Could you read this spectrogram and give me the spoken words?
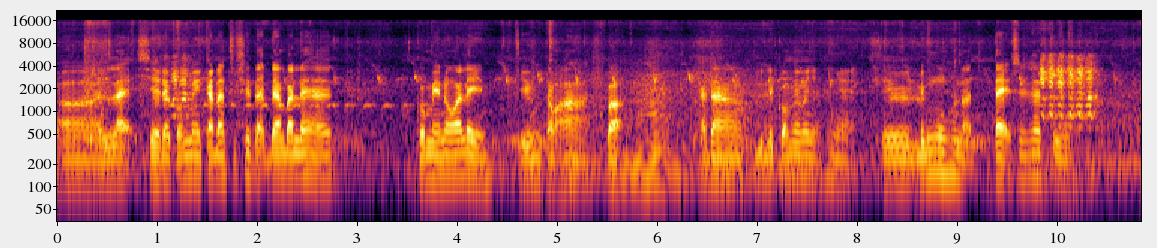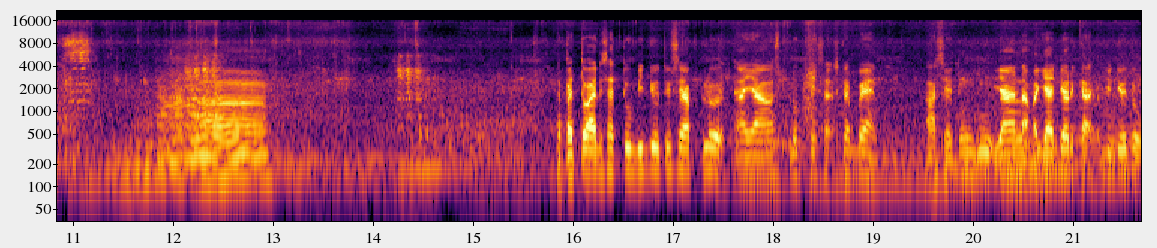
uh, like, share dan komen. Kadang tu saya tak dan balas komen orang lain. Saya minta maaf sebab kadang bila komen banyak sangat, saya lenguh nak tag sesuatu. Uh, lepas tu ada satu video tu saya upload uh, yang 10k subscriber kan. Ha, saya tunggu yang nak bagi hadiah dekat video tu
